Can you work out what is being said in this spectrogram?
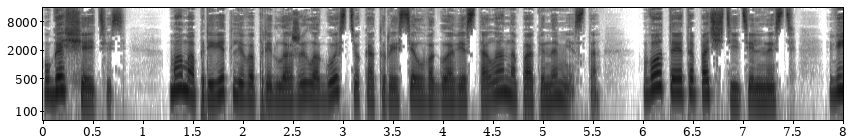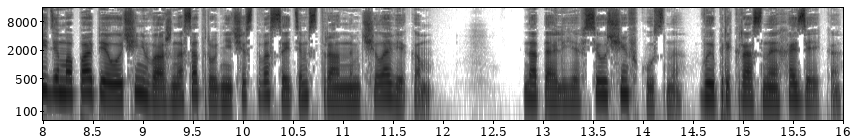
«Угощайтесь». Мама приветливо предложила гостю, который сел во главе стола на папино место. Вот это почтительность. Видимо, папе очень важно сотрудничество с этим странным человеком. «Наталья, все очень вкусно. Вы прекрасная хозяйка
